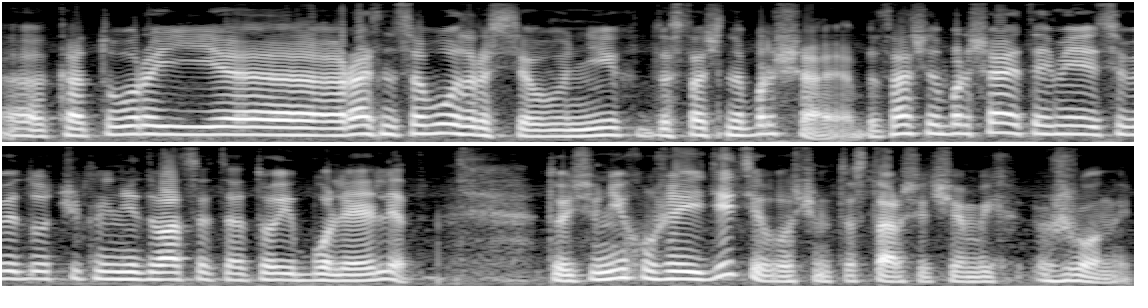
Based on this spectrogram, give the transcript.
Э, которые разница в возрасте у них достаточно большая. Достаточно большая, это имеется в виду чуть ли не 20, а то и более лет. То есть у них уже и дети, в общем-то, старше, чем их жены.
